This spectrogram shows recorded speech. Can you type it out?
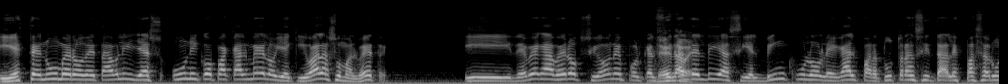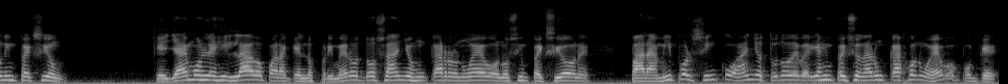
y este número de tablilla es único para Carmelo y equivale a su malvete. Y deben haber opciones porque al final haber. del día, si el vínculo legal para tú transitar es pasar una inspección, que ya hemos legislado para que en los primeros dos años un carro nuevo no se inspeccione. Para mí, por cinco años, tú no deberías inspeccionar un carro nuevo porque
